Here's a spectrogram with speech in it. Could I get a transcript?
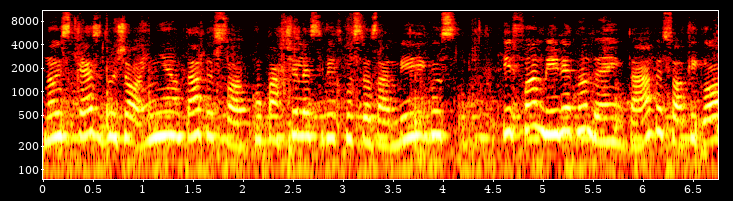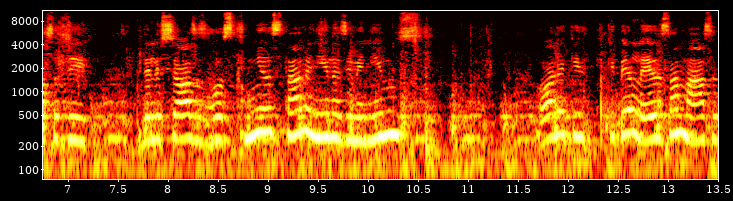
Não esquece do joinha, tá, pessoal? Compartilha esse vídeo com seus amigos e família também, tá, pessoal? Que gosta de deliciosas rosquinhas, tá, meninas e meninos? Olha que, que beleza essa massa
